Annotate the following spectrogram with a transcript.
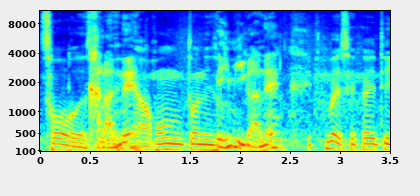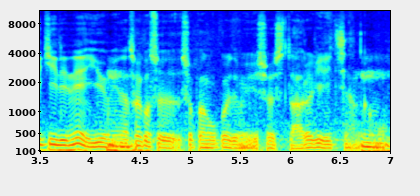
そうですからね。いや本当に意味がね。やっぱり世界的でね有名な、うん。それこそショパンコンクールでも優勝したアルゲリッチなんかも、うん。やっ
